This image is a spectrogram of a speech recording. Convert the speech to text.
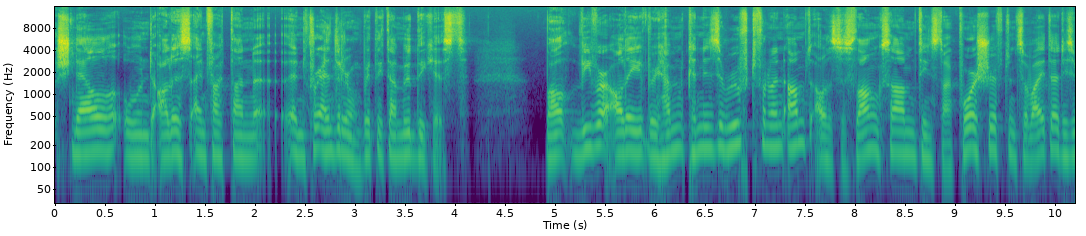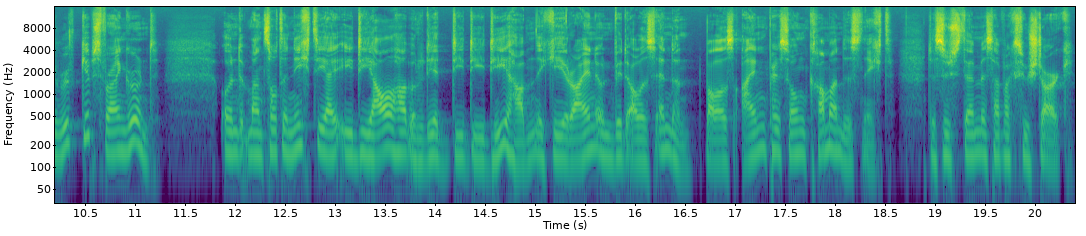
schnell und alles einfach dann in Veränderung wirklich dann möglich ist. Weil wie wir alle, wir haben, kennen diese Ruf von einem Amt, alles ist langsam, Dienst nach Vorschrift und so weiter. Diese Ruf gibt es für einen Grund. Und man sollte nicht die Ideal haben oder die, die, die Idee haben, ich gehe rein und wird alles ändern. Weil als eine Person kann man das nicht. Das System ist einfach zu stark.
